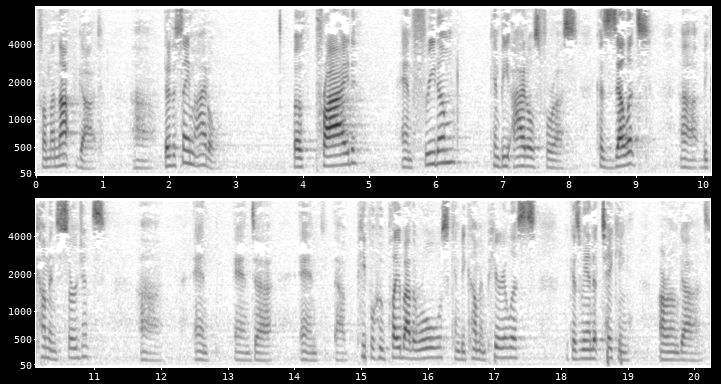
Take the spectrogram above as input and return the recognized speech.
from a not God. Uh, they're the same idol. Both pride and freedom can be idols for us because zealots uh, become insurgents uh, and and uh, and uh, people who play by the rules can become imperialists because we end up taking our own gods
